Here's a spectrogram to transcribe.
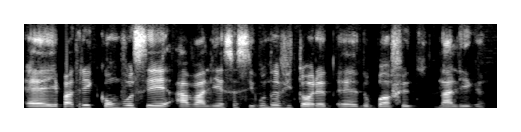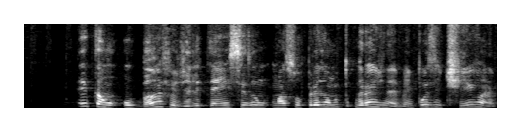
É, e Patrick, como você avalia essa segunda vitória é, do Banfield na liga? Então, o Banfield ele tem sido uma surpresa muito grande, né? bem positiva né?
